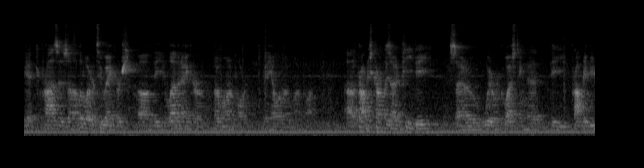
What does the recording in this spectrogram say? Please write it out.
It comprises uh, a little over two acres of the 11 acre mobile home park, Mineola Mobile Home Park. Uh, The property is currently zoned PD, so we're requesting that the property be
